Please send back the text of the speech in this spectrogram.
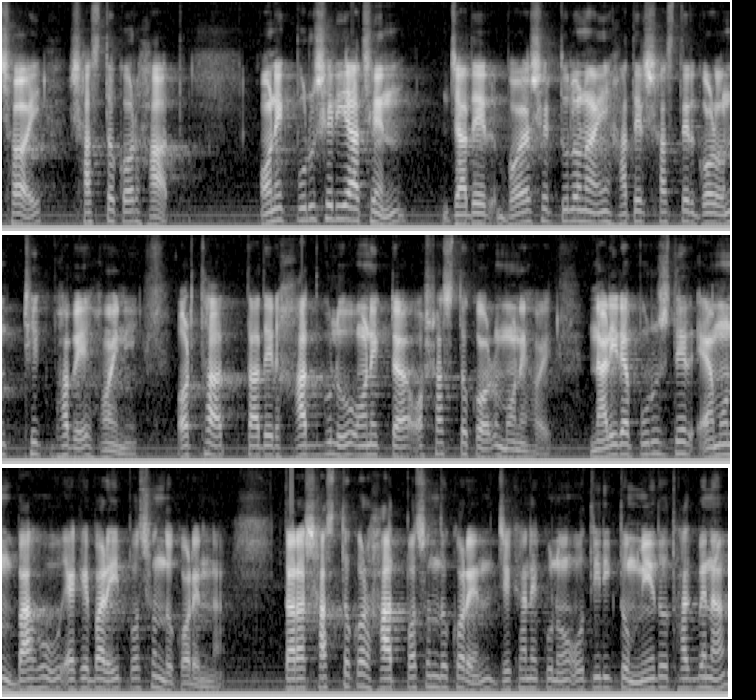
ছয়, স্বাস্থ্যকর হাত। অনেক পুরুষেরই আছেন যাদের বয়সের তুলনায় হাতের স্বাস্থ্যের গড়ন ঠিকভাবে হয়নি। অর্থাৎ তাদের হাতগুলো অনেকটা অস্বাস্থ্যকর মনে হয়। নারীরা পুরুষদের এমন বাহু একেবারেই পছন্দ করেন না। তারা স্বাস্থ্যকর হাত পছন্দ করেন যেখানে কোনো অতিরিক্ত মেদও থাকবে না,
